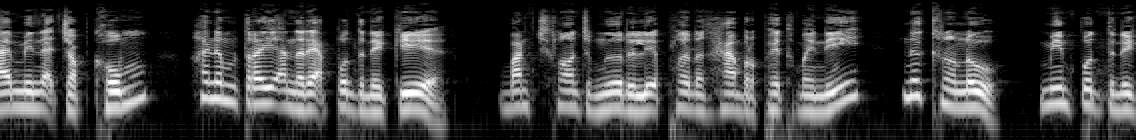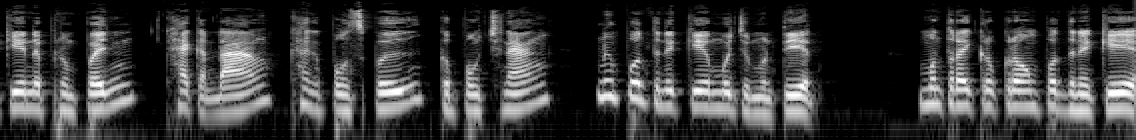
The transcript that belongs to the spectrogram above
ដែលមានអ្នកចាប់ឃុំហើយនិងមន្ត្រីអនុរិយពន្ធនាគារបានឆ្លងជំងឺរលាកភ្លើងដង្ហើមប្រភេទថ្មីនេះ នៅក្នុងនោះមានពន្ធនាគារនៅភ្នំពេញខេត្តកណ្ដាលខេត្តកំពង់ស្ពឺកំពង់ឆ្នាំងនិងពន្ធនាគារមួយចំនួនទៀតមន្ត្រីគ្រប់គ្រងពន្ធនាគារ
